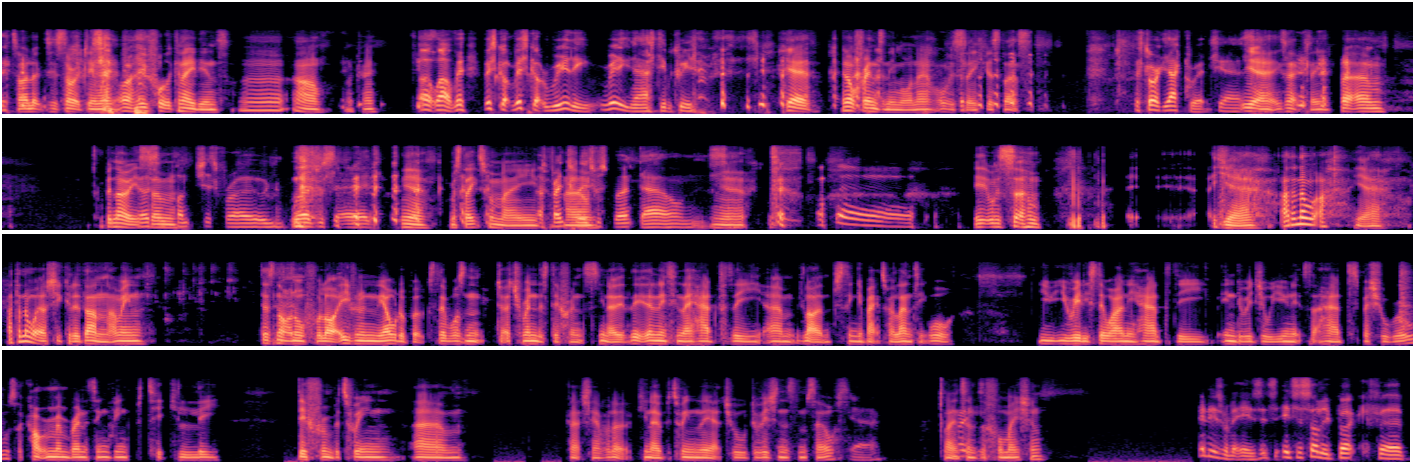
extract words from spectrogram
So I looked historically and went, "Oh, who fought the Canadians? Uh, oh, okay, Oh wow, this got this got really really nasty between yeah, they're not friends anymore now, obviously, because that's historically accurate. Yeah. yeah, exactly. But um, but no, it's Personal um, punches thrown, words were said, yeah, mistakes were made. a French um, village was burnt down. yeah, Oh. it was um, yeah. I don't know. what- Yeah, I don't know what else you could have done. I mean, there's not an awful lot. Even in the older books, there wasn't a tremendous difference. You know, the only thing they had for the um, like I'm just thinking back to Atlantic War. You, you really still only had the individual units that had special rules. I can't remember anything being particularly different between um can actually have a look you know between the actual divisions themselves Yeah. like in terms of formation It is what it is. It's it's a solid book for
